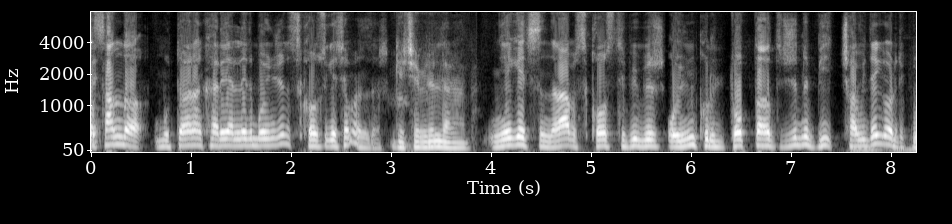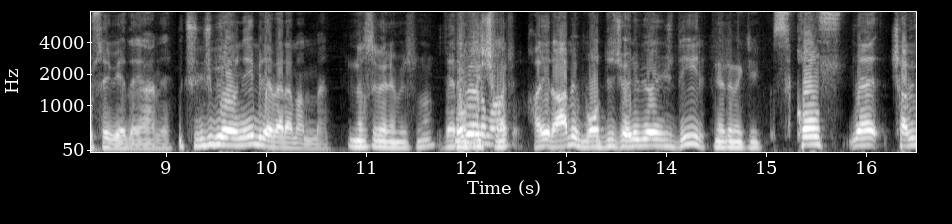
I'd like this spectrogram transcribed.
alsan da muhtemelen kariyerleri boyunca da Scholes'u geçemezler. Geçebilirler abi. Niye geçsinler abi? Scholes tipi bir oyun kurucu, top dağıtıcını bir Xavi'de gördük bu seviyede yani. Üçüncü bir örneği bile veremem ben. Nasıl veremiyorsun lan? Veremiyorum Modric abi. var. Hayır abi Modric öyle bir oyuncu değil. Ne demek değil? Scholes ve Xavi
